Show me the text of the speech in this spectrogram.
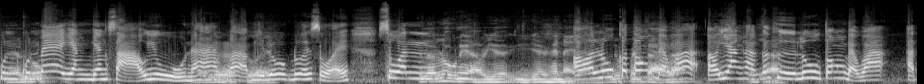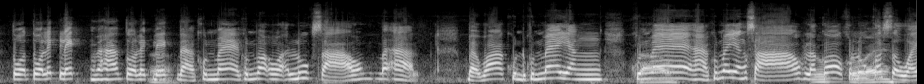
คุณแล้วลูกคุณแม่ยังยังสาวอยู่นะคะแล้วลูกว่าสวยมีลูกด้วยสวย ส่วนแล้วลูกนี่เอาเยอะเยอะแค่ไหนอ๋อลูกก็ต้องเป็นสแบบว่าล้อ๋อยังค่ะเป็นสาวก็คือลูกต้องแบบว่าอัด ตัวตัวเล็กๆนะคะตัวเล็กๆแต่คุณแม่คุณว่าว่าลูกสาวไม่อ่าแบบว่าคุณคุณแม่ยังคุณแม่อ่าคุณแม่ยังสาว แล้วก็ลูลูกกสวยก็สวย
